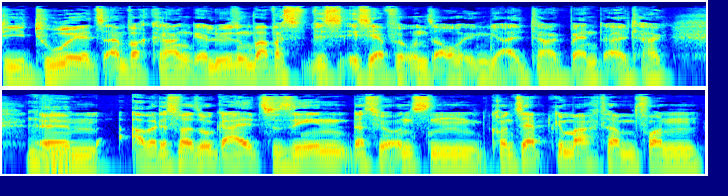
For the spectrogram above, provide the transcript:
die Tour jetzt einfach krank Erlösung war, was ist ja für uns auch irgendwie Alltag, Bandalltag. Ähm, aber das war so geil zu sehen, dass wir uns ein Konzept gemacht haben von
